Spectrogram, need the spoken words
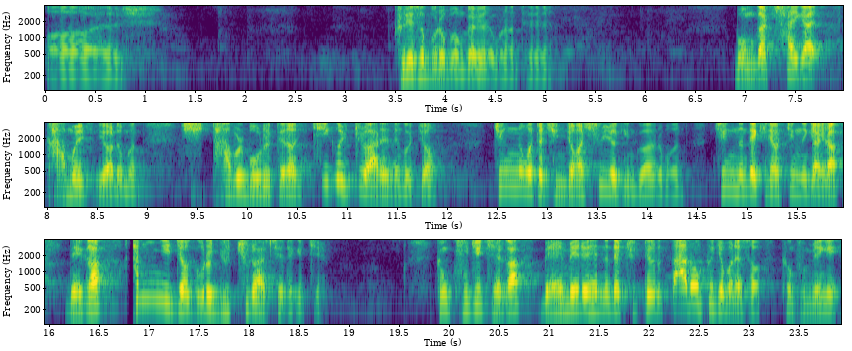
아이씨. 그래서 물어본 거야, 여러분한테. 뭔가 차이가 감을 여러분 답을 모를 때는 찍을 줄 알아야 되는 거죠. 찍는 것도 진정한 실력인 거야, 여러분. 찍는데 그냥 찍는 게 아니라 내가 합리적으로 유출을 하셔야 되겠지. 그럼 굳이 제가 매매를 했는데 주택으로 따로 끄집어내서 그럼 분명히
